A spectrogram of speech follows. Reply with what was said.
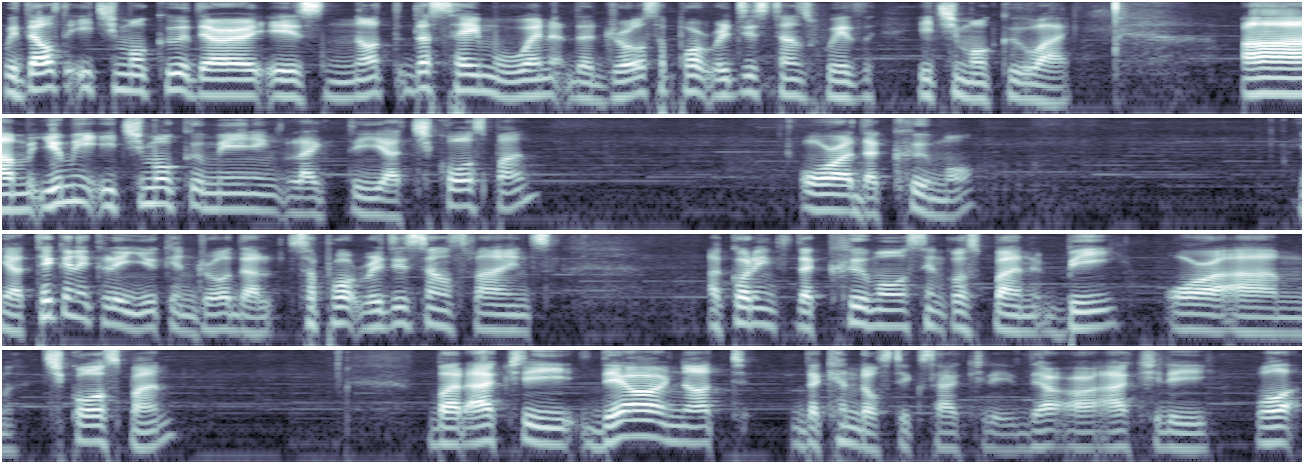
without Ichimoku there is not the same when the draw support resistance with Ichimoku Y. Um, you mean Ichimoku meaning like the uh, Chikou span or the Kumo? Yeah, technically you can draw the support resistance lines according to the Kumo Senko span B or um, Chikou span. But actually, they are not the candlesticks actually. There are actually, well,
